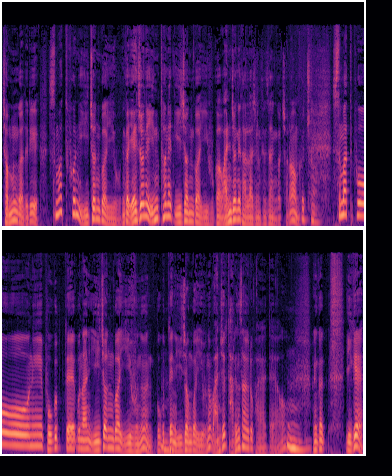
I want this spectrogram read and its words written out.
전문가들이 스마트폰 이전과 이후 그러니까 예전에 인터넷 이전과 이후가 완전히 달라지는 세상인 것처럼 그렇죠. 스마트폰이 보급되고 난 이전과 이후는 보급된 음. 이전과 이후는 완전히 다른 사회로 봐야 돼요. 음. 그러니까 이게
